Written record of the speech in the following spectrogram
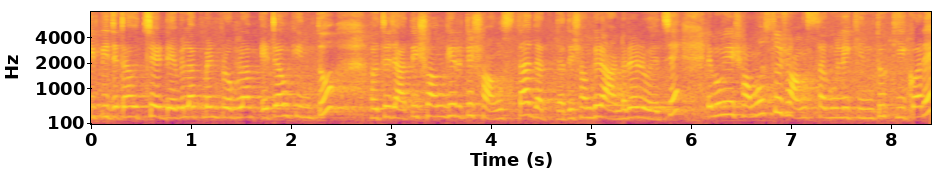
ইউএনডিপি যেটা হচ্ছে ডেভেলপমেন্ট প্রোগ্রাম এটাও কিন্তু হচ্ছে জাতিসংঘের একটি সংস্থা জাতিসংঘের আন্ডারে রয়েছে এবং এই সমস্ত সংস্থাগুলি কিন্তু কি করে?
